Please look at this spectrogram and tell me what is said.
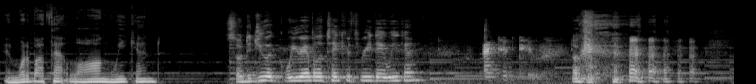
And what about that long weekend? So did you were you able to take your 3-day weekend? I took two. Okay.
